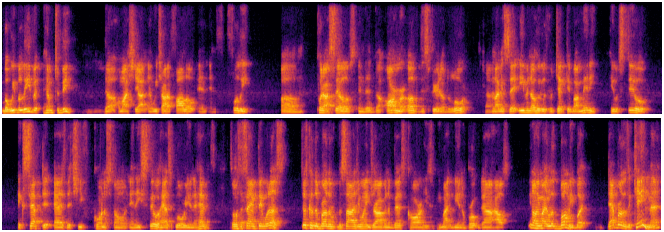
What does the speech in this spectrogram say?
but we believe it, him to be the Hamashiach, and we try to follow and, and fully um, put ourselves in the, the armor of the Spirit of the Lord. And like I said, even though he was rejected by many, he was still accepted as the chief cornerstone, and he still has glory in the heavens. So it's the same thing with us. Just because the brother beside you ain't driving the best car, he's he might be in a broke down house. You know, he might look bummy, but that brother's a king, man.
